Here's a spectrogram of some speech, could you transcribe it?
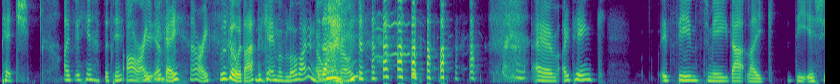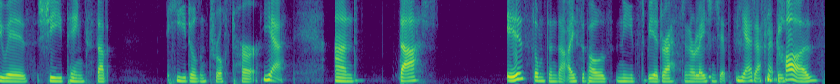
pitch, I feel, yeah, the pitch. All right. Okay. All right. We'll go with that. the game of love. I don't know where I'm going. Um, I think it seems to me that like the issue is she thinks that he doesn't trust her. Yeah. And that is something that I suppose needs to be addressed in a relationship. Yeah, definitely. Because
